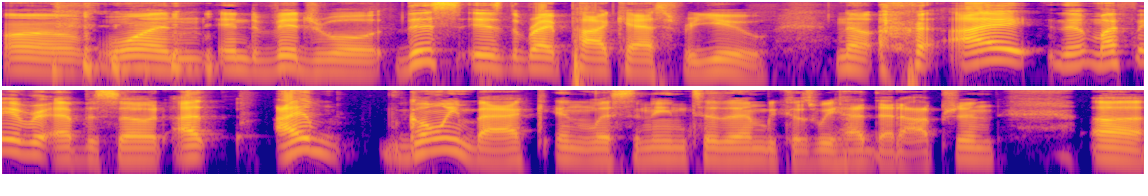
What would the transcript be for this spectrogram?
on one individual, this is the right podcast for you. No, I my favorite episode. I I going back and listening to them because we had that option. Uh,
